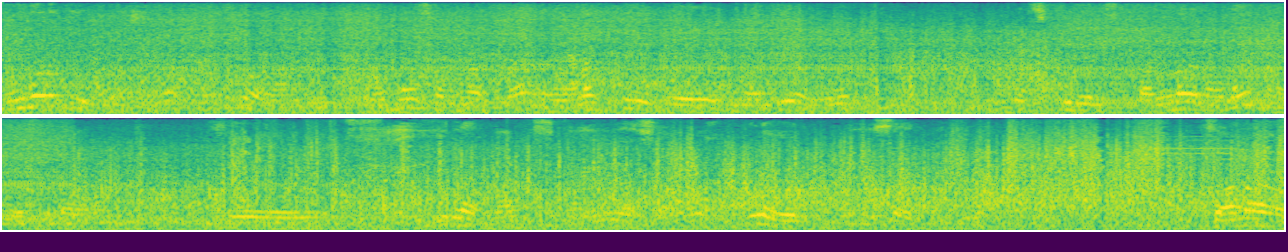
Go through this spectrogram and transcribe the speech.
உங்களுக்கு இருந்துச்சுன்னா கண்டிப்பாக ரொம்ப சொன்னாங்கன்னா எனக்கு இது வந்து உங்களுக்கு எக்ஸ்பீரியன்ஸ் பண்ணதுனால நான் இதை ஸோ ஹையில் மேக்ஸ் ஹையில் சாப்பிட அவ்வளோ ஒரு பீஸாக இருக்குது ஸோ ஆனால்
